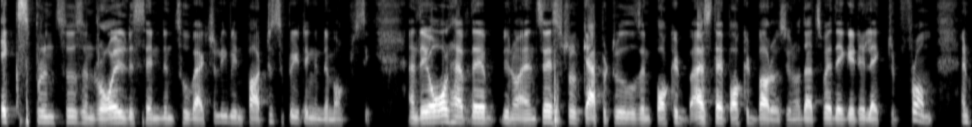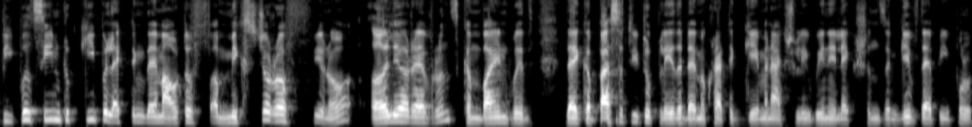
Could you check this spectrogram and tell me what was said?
ex princes and royal descendants who've actually been participating in democracy, and they all have their, you know, ancestral capitals and pocket as their pocket boroughs. You know, that's where they get elected from, and people seem to keep electing them out of a mixture of, you know, earlier reverence combined with their capacity to play the democratic game and actually win elections and give their people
